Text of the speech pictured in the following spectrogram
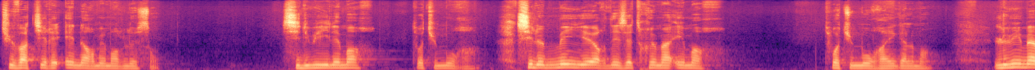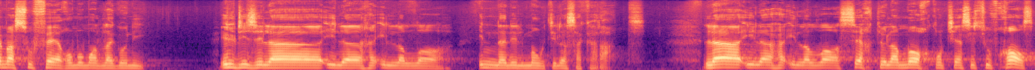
tu vas tirer énormément de leçons. Si lui il est mort, toi tu mourras. Si le meilleur des êtres humains est mort, toi tu mourras également. Lui-même a souffert au moment de l'agonie. Il disait La ilaha illallah, inna lil sakarat. La ilaha illallah, certes la mort contient ses souffrances,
